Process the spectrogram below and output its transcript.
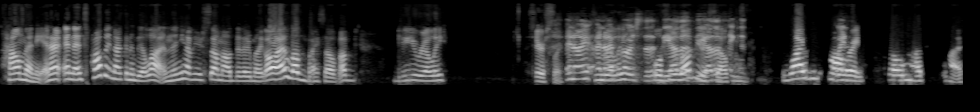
How many? And I, and it's probably not going to be a lot. And then you have your some out there that are like, oh, I love myself. I'm, do you really? Seriously. And I and really? I pose the, Well, the other love the other thing is Why do you tolerate so much less?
